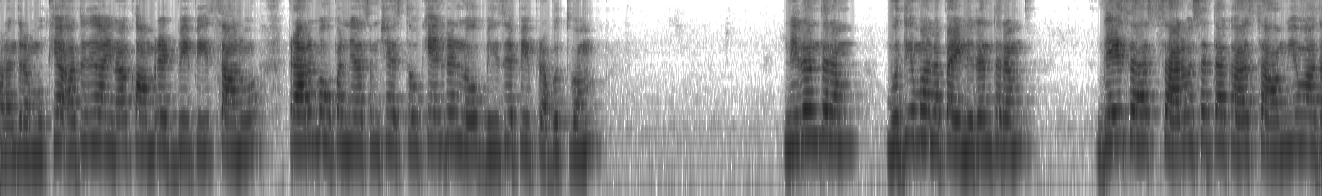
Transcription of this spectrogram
అనంతరం ముఖ్య అతిథి అయిన కామ్రేడ్ బిపి సాను ప్రారంభ ఉపన్యాసం చేస్తూ కేంద్రంలో బీజేపీ ప్రభుత్వం నిరంతరం ఉద్యమాలపై నిరంతరం దేశ సార్వసత్తాక సామ్యవాద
